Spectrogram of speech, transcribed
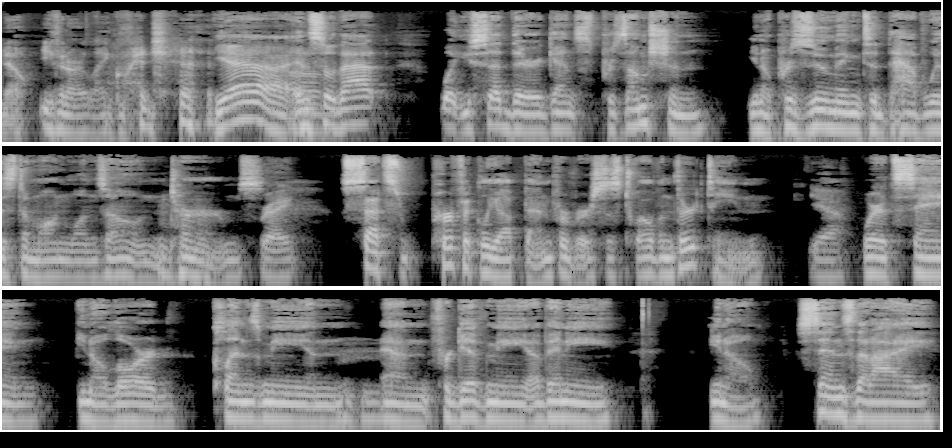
know, even our language. Yeah. Um, and so that, what you said there against presumption, you know, presuming to have wisdom on one's own Mhm. terms, right? sets perfectly up then for verses 12 and 13. Yeah. where it's saying, you know, Lord, cleanse me and Mhm. and forgive me of any, you know, sins that I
